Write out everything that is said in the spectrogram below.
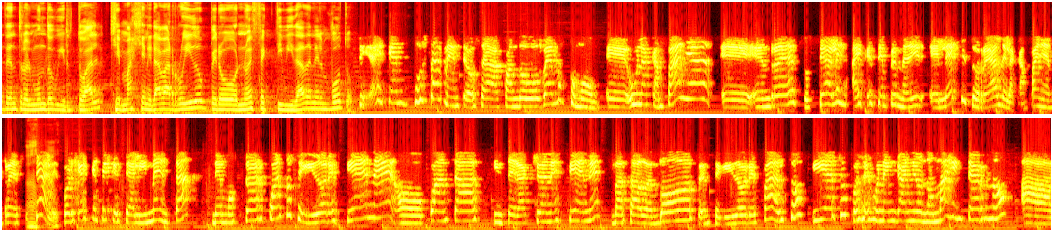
dentro del mundo virtual que más generaba ruido pero no efectividad en el voto. Sí, es que justamente, o sea, cuando vemos como eh, una campaña, eh, en redes sociales hay que siempre medir el éxito real de la campaña en redes sociales, porque hay gente que se alimenta de mostrar cuántos seguidores tiene o cuántas interacciones tiene basado en voz, en seguidores falsos, y eso pues es un engaño no más interno a,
